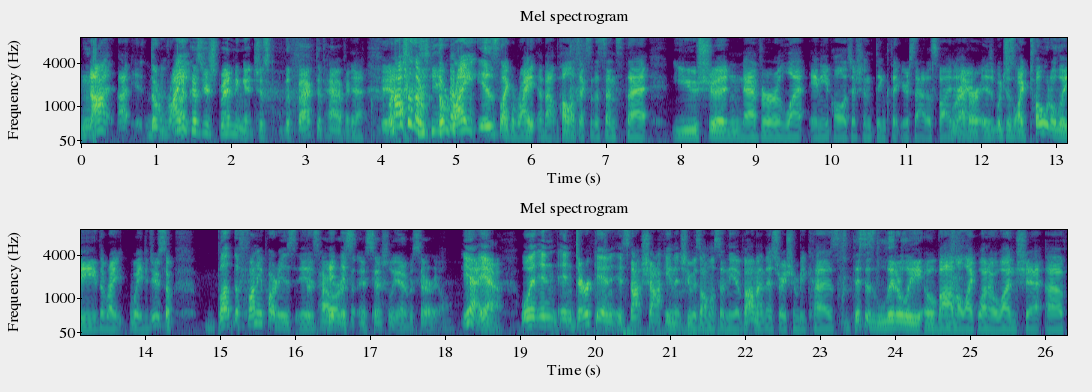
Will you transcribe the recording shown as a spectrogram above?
not uh, the right. because you're spending it, just the fact of having Yeah. it. Yeah. But also the the right is like right about politics in the sense that you should never let any politician think that you're satisfied Right. ever is which is like totally the right way to do so. But the funny part is Their is power it- is it's, essentially adversarial. yeah, yeah. Yeah. Well, in, in Durkan, it's not shocking that she was almost in the Obama administration because this is literally Obama like 101 shit of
